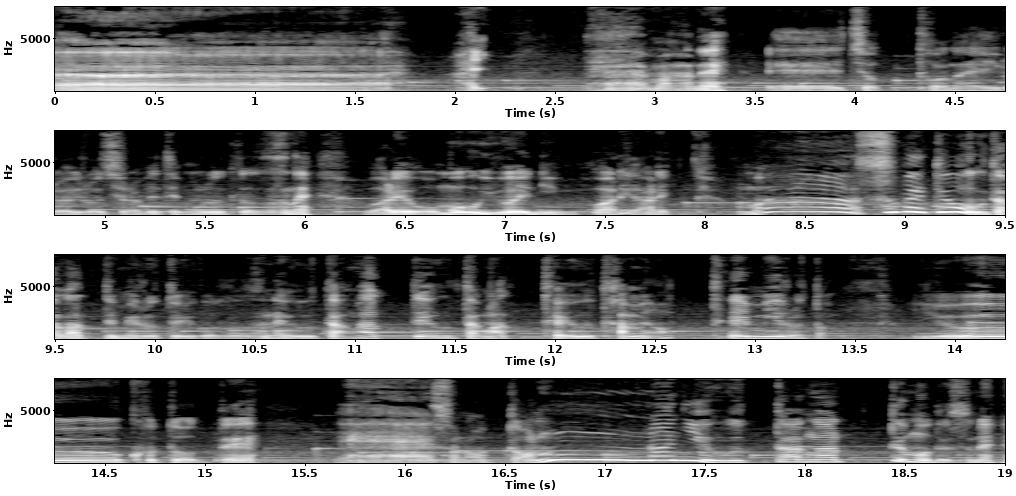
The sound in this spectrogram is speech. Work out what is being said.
えー、はい。えー、まあね、えー、ちょっとね、いろいろ調べてみるとですね、我思うゆえに我あれ、まあ、全てを疑ってみるということですね。疑って疑って疑ってみるということで、えー、そのどんなに疑ってもですね、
